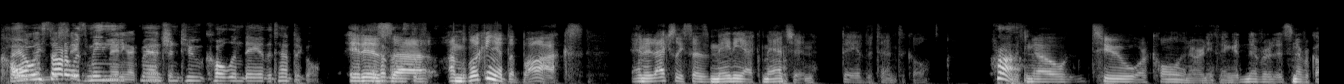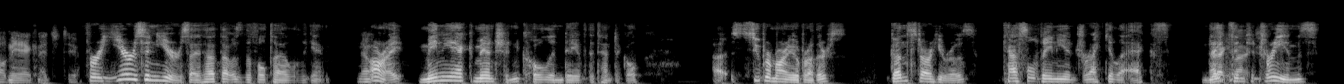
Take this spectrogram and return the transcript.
I always thought it was sequel to Maniac, Mansion 2, colon, Day of the Tentacle. It I is. thought that was Uh, I'm looking at the box, and it actually says Maniac Mansion: Day of the Tentacle. Huh. With no two or colon or anything. It never. It's never called Maniac Mansion 2. For years and years, I thought that was the full title of the game. No. All right, Maniac Mansion: colon, Day of the Tentacle, uh, Super Mario Brothers, Gunstar Heroes, Castlevania Dracula X, NiGHTS Dracula into X. Dreams,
